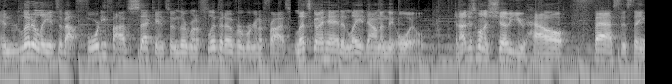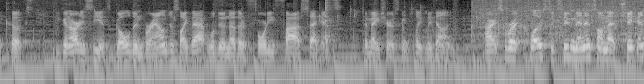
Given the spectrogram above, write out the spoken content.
and literally it's about 45 seconds and they're gonna flip it over we're gonna fry. So let's go ahead and lay it down in the oil. And I just wanna show you how fast this thing cooks. You can already see it's golden brown just like that. We'll do another 45 seconds to make sure it's completely done. All right, so we're at close to two minutes on that chicken.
